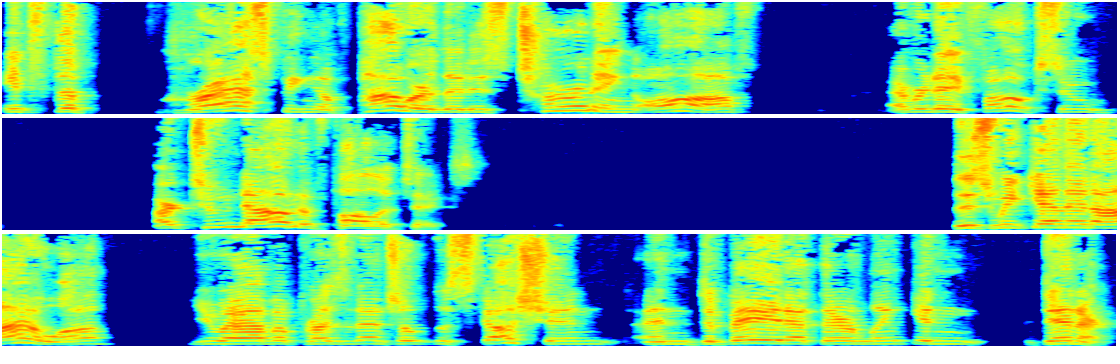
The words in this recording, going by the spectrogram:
it's the grasping of power that is turning off everyday folks who are tuned out of politics. This weekend in Iowa, you have a presidential discussion and debate at their Lincoln dinner.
